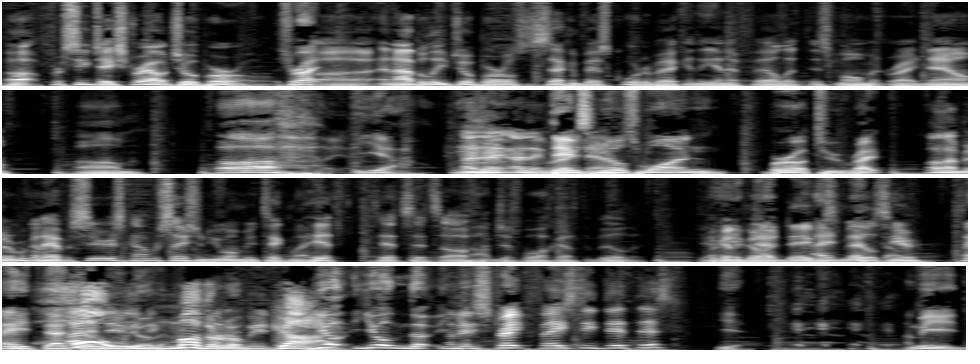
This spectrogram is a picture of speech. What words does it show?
uh, for C.J. Stroud, Joe Burrow. That's right, uh, and I believe Joe Burrow's the second best quarterback in the NFL at this moment right now. Um, uh, yeah, I think I think Davis right now, one, Burrow two, right? Well, I mean, we're gonna have a serious conversation. Do you want me to take my head, headsets off and just walk out the building? We're gonna go that- with Davis Mills here. Ain't that Holy mother of God. You'll, you'll know. I mean, straight faced, he did this. yeah. I mean,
